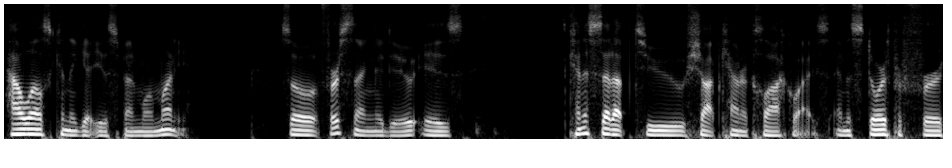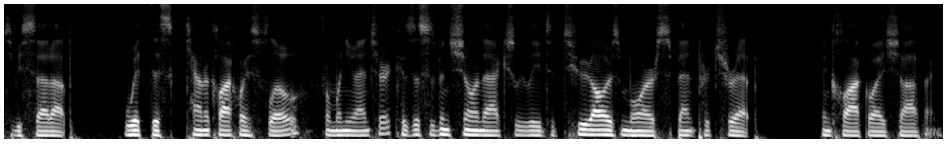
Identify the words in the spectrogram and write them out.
how else can they get you to spend more money? So, first thing they do is kind of set up to shop counterclockwise, and the stores prefer to be set up with this counterclockwise flow from when you enter because this has been shown to actually lead to $2 more spent per trip than clockwise shopping.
